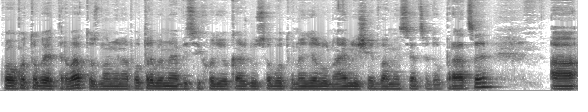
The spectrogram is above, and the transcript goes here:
koľko to bude trvať, to znamená, potrebujeme, aby si chodil každú sobotu, nedelu, najbližšie dva mesiace do práce a uh,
